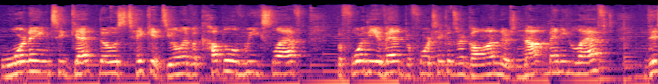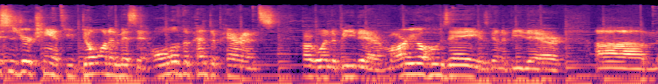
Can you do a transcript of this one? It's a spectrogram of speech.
warning to get those tickets. You only have a couple of weeks left before the event, before tickets are gone. There's not many left. This is your chance. You don't want to miss it. All of the Penta parents are going to be there. Mario Jose is going to be there. Um,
